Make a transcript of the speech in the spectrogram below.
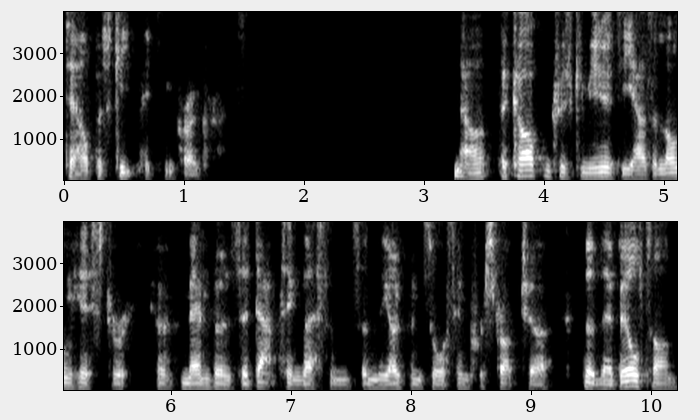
to help us keep making progress. Now, the Carpentries community has a long history of members adapting lessons and the open source infrastructure that they're built on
